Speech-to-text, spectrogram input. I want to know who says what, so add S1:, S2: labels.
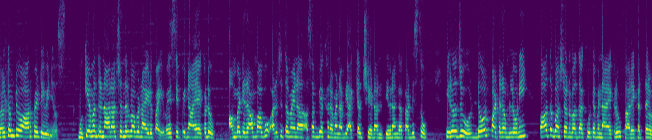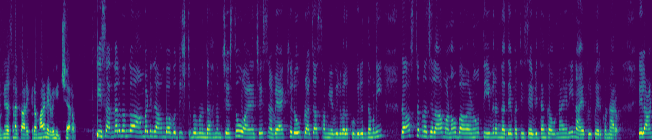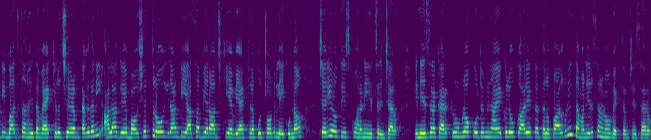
S1: Welcome to ఆర్ఫై TV news. ముఖ్యమంత్రి Nara Chandrababu నాయుడుపై YCP నాయకుడు అంబటి రాంబాబు అనుచితమైన అసభ్యకరమైన వ్యాఖ్యలు చేయడాన్ని తీవ్రంగా ఖండిస్తూ ఈరోజు డోన్ పట్టణంలోని పాత బస్టాండ్ వద్ద కూటమి నాయకులు కార్యకర్తలు నిరసన కార్యక్రమాన్ని నిర్వహించారు.
S2: ఈ సందర్భంగా అంబటి రాంబాబు దిష్టిబొమ్మను దహనం చేస్తూ ఆయన చేసిన వ్యాఖ్యలు ప్రజాస్వామ్య విలువలకు విరుద్ధమని రాష్ట్ర ప్రజల మనోభావాలను తీవ్రంగా దెబ్బతీసే విధంగా ఉన్నాయని నాయకులు పేర్కొన్నారు. ఇలాంటి బాధ్యతారహిత వ్యాఖ్యలు చేయడం తగదని అలాగే భవిష్యత్తులో ఇలాంటి అసభ్య రాజకీయ వ్యాఖ్యలకు చోటు లేకుండా చర్యలు తీసుకోవాలని హెచ్చరించారు. ఈ నిరసన కార్యక్రమంలో కూటమి నాయకులు కార్యకర్తలు పాల్గొని తమ నిరసనను వ్యక్తం చేశారు.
